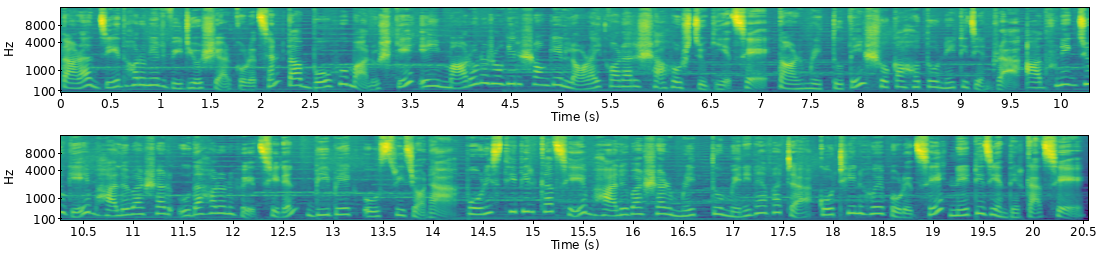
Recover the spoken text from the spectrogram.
তারা যে ধরনের ভিডিও শেয়ার করেছেন তা বহু মানুষকে এই মারণ রোগের সঙ্গে লড়াই করার সাহস জুগিয়েছে তার মৃত্যুতে শোকাহত নেটিজেনরা। আধুনিক যুগে ভালোবাসার উদাহরণ হয়েছিলেন বিবেক ও সৃজনা। পরিস্থিতির কাছে ভালোবাসার মৃত্যু মেনে নেওয়াটা কঠিন হয়ে পড়েছে নেটিজেনদের কাছে।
